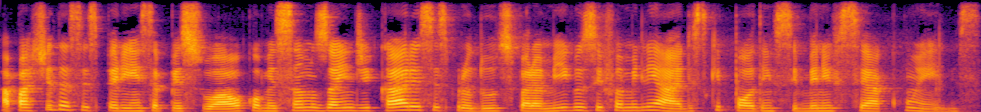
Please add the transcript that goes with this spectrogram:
A partir dessa experiência pessoal, começamos a indicar esses produtos para amigos e familiares que podem se beneficiar com eles.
